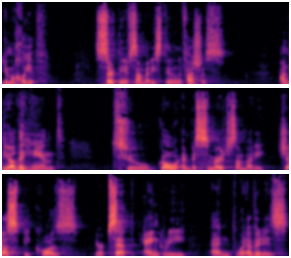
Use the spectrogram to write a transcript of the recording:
You're mechuyev. Certainly if somebody's stealing the fascists. On the other hand, to go and besmirch somebody just because you're upset, angry, and whatever it is,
